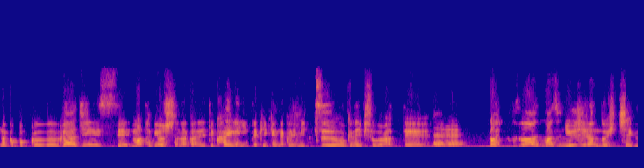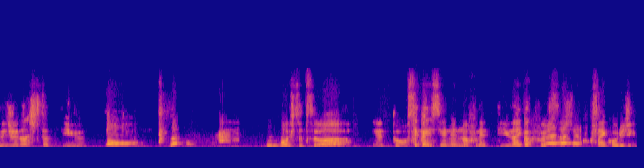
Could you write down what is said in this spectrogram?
なんか僕が人生、まあ、旅をした中でで海外に行った経験の中で3つ大きなエピソードがあって、うんうん。まあ、1つはまずニュージーランドをヒッチハイクで縦断したっていう。なるほどでもう一つは、えっと世界青年の船っていう内閣府が主催している国際交流事業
